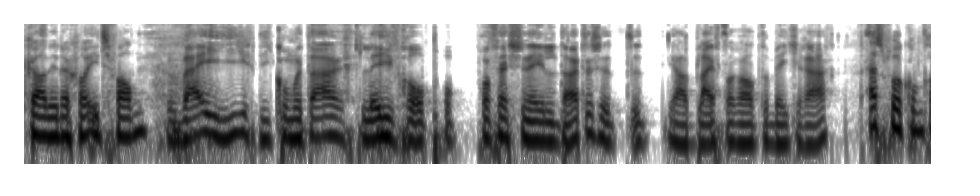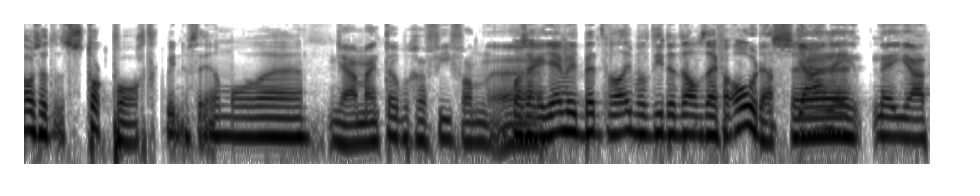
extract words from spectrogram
kan hij nog wel iets van. Wij hier die commentaar leveren op, op professionele darters. Het, het, ja, het blijft toch altijd een beetje raar. Espel komt trouwens uit het Stockport. Ik weet niet of het helemaal... eh Ja, mijn topografie van... ik wil zeggen, jij bent wel iemand die er dan zegt van, oh, dat is... ja, nee, nee, ja,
